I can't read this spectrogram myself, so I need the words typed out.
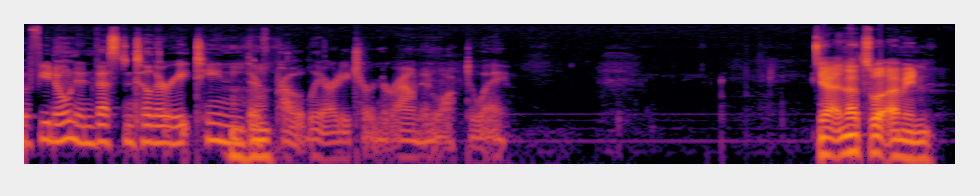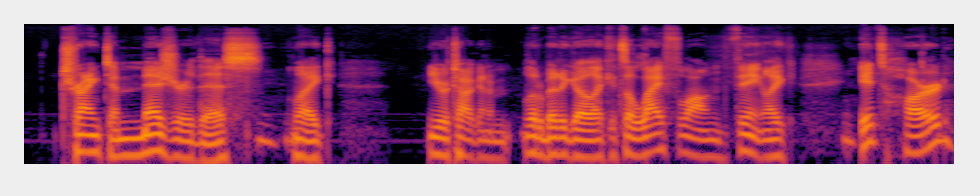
If you don't invest until they're 18 they've mm-hmm. probably already turned around and walked away. Yeah, and that's what I mean. Trying to measure this, mm-hmm. like you were talking a little bit ago, like it's a lifelong thing. Like mm-hmm. it's hard.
